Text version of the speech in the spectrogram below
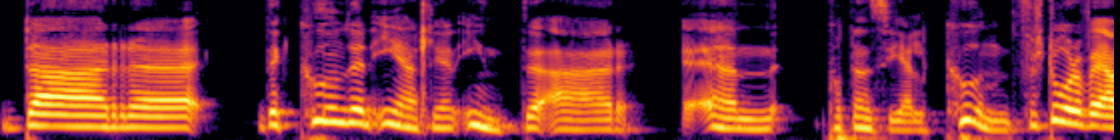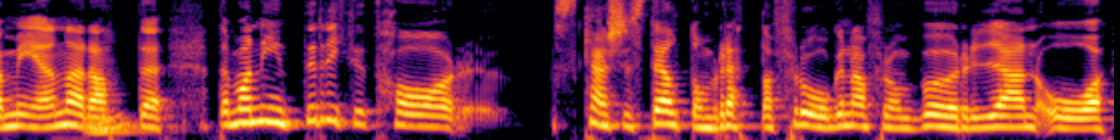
där eh, det kunden egentligen inte är en potentiell kund. Förstår du vad jag menar? Mm. Att eh, där man inte riktigt har kanske ställt de rätta frågorna från början och,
